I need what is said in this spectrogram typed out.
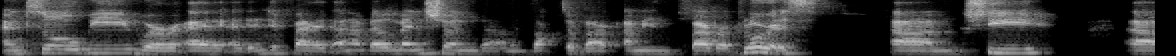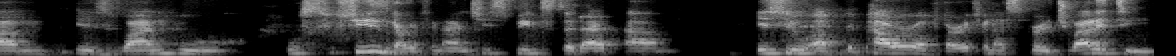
And so we were uh, identified. Anabel mentioned um, Dr. Bar- I mean Barbara Flores. Um, she um, is one who, who she's Garifuna and she speaks to that um, issue of the power of Garifuna spirituality.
